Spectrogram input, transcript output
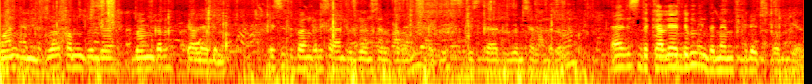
One and welcome to the bunker Kaliadum. This is the bunker is underground shelter room. Like this. this is the underground shelter room. And this is the Kaliadum in the name village from here.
